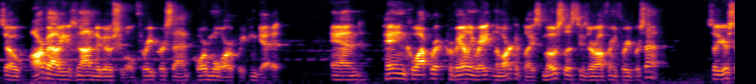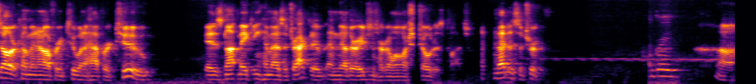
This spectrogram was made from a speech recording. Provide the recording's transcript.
So our value is non-negotiable, 3% or more if we can get it. And paying cooperate prevailing rate in the marketplace, most listings are offering 3%. So your seller coming in and offering two and a half or two is not making him as attractive and the other agents are going to want to show it as much. And that is the truth. Agreed. Uh,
